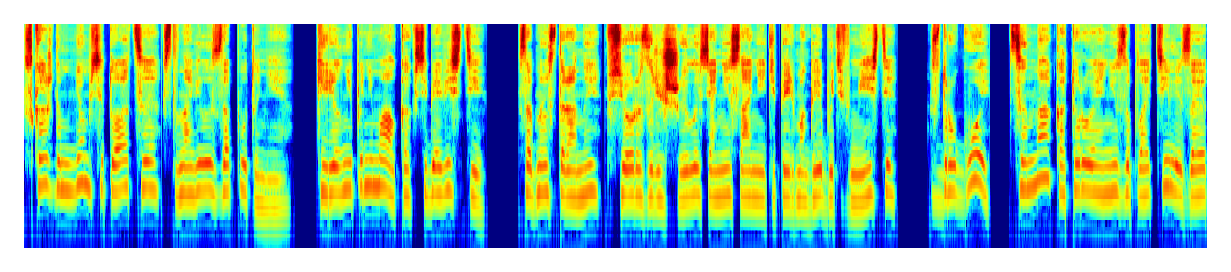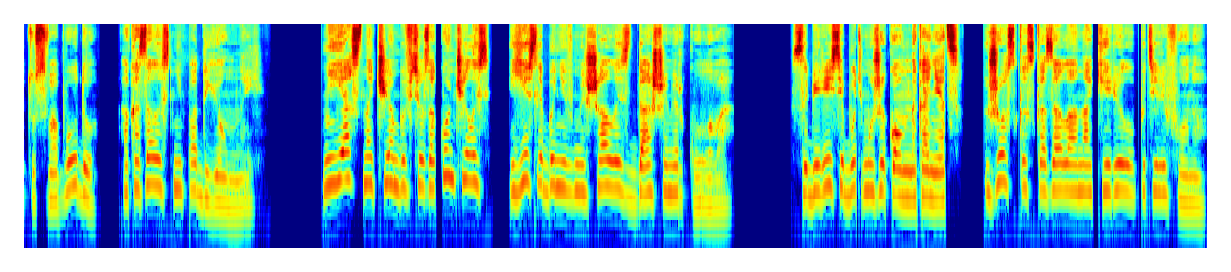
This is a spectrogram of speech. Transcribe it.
С каждым днем ситуация становилась запутаннее. Кирилл не понимал, как себя вести. С одной стороны, все разрешилось, они с Аней теперь могли быть вместе. С другой, цена, которую они заплатили за эту свободу, оказалась неподъемной. Неясно, чем бы все закончилось, если бы не вмешалась Даша Меркулова. «Соберись и будь мужиком, наконец», — жестко сказала она Кириллу по телефону.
